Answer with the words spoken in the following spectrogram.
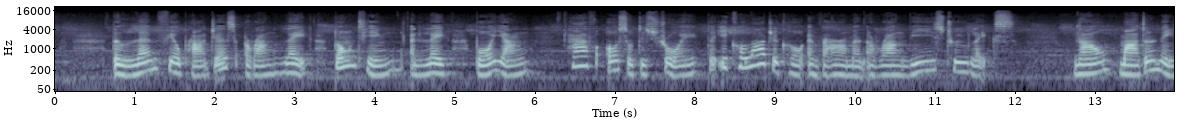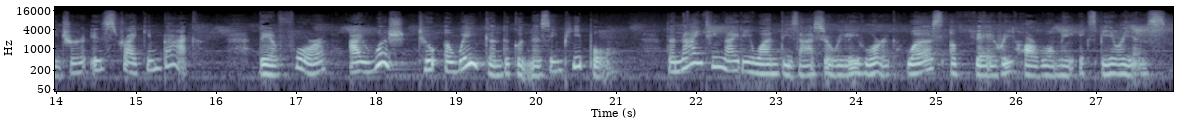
The landfill projects around Lake Dongting and Lake Poyang have also destroyed the ecological environment around these two lakes. Now, Mother Nature is striking back. Therefore, I wish to awaken the goodness in people. The 1991 disaster relief work was a very heartwarming experience.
